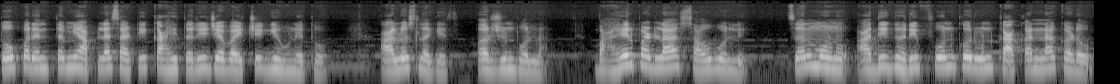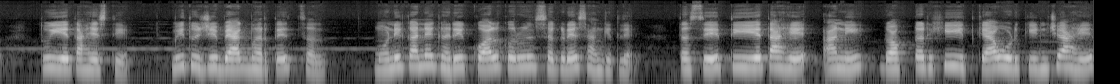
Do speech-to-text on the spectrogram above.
तोपर्यंत मी आपल्यासाठी काहीतरी जेवायचे घेऊन येतो. आलोच लगेच. अर्जुन बोलला बाहेर पडला साऊ बोलली चल म्हणू आधी घरी फोन करून काकांना कळव. तू येत आहेस ते. मी तुझी बॅग भरतेच चल. मोनिकाने घरी कॉल करून सगळे सांगितले. तसे ती येत आहे आणि डॉक्टरही इतक्या ओळखींची आहेत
